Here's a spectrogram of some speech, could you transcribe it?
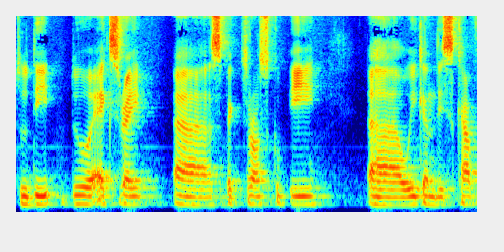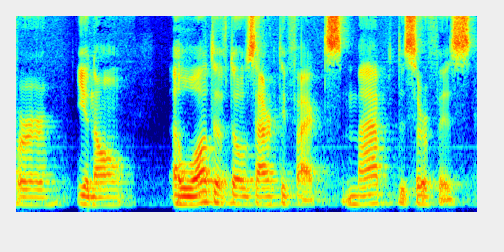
to do X-ray uh, spectroscopy, uh, we can discover, you know, a lot of those artifacts, map the surface,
